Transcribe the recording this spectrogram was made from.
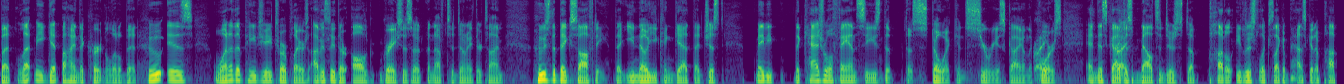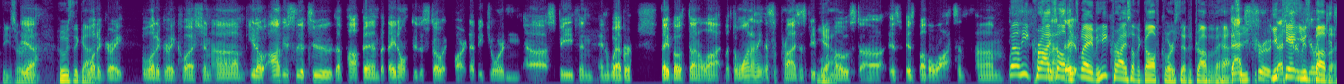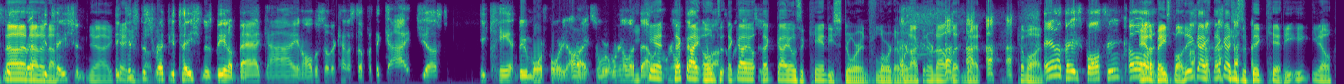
But let me get behind the curtain a little bit. Who is one of the PGA Tour players? Obviously, they're all gracious enough to donate their time. Who's the big softy that you know you can get that just maybe the casual fan sees the the stoic and serious guy on the Right. course, and this guy Right. just melts into just a puddle. He just looks like a basket of puppies. Or Yeah. who's the guy? what a great what a great question. Um, you know, obviously the two that pop in, but they don't do the stoic part. That'd be Jordan, uh, Spieth, and and Weber. They both done a lot, but the one I think that surprises people Yeah. the most uh, is is Bubba Watson. Um, well, he cries all say- the way, but he cries on the golf course at a drop of a hat. So that's you, true. You That's can't true, use you know, Bubba. No, no, no, no, no. reputation- Yeah, He can't gets this Bubba. reputation as being a bad guy and all this other kind of stuff, but the guy just he can't do more for you. All right, so we're, we're gonna let you that. can't. we're That guy one owns that guy. That guy owns a candy store in Florida. We're not. We're not letting that. Come on. and a baseball team. Come And a baseball. That guy. That guy's just a big kid. He. he you know.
